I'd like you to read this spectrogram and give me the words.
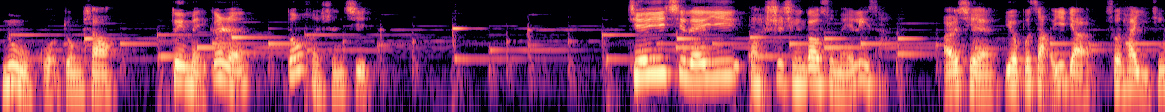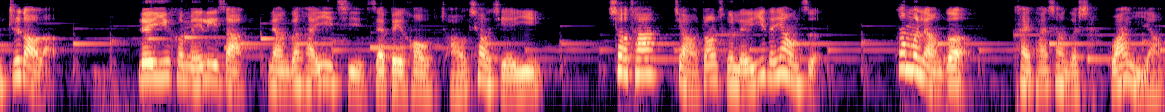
怒火中烧，对每个人都很生气。杰伊气雷伊把事情告诉梅丽莎，而且又不早一点说他已经知道了。雷伊和梅丽莎。两个还一起在背后嘲笑杰伊，笑他假装成雷伊的样子。他们两个看他像个傻瓜一样。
